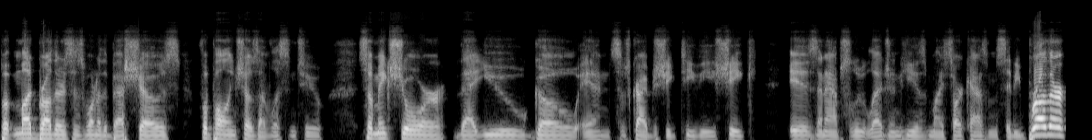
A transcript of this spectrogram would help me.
But Mud Brothers is one of the best shows, footballing shows I've listened to. So make sure that you go and subscribe to Sheik TV. Sheik is an absolute legend. He is my Sarcasm City brother.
